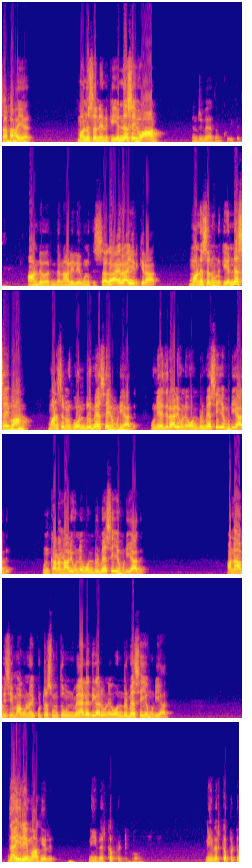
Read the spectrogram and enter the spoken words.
சகாயர். மனுஷன் எனக்கு என்ன செய்வான்? என்று வேதம் கூறுகிறது. ஆண்டவர் இந்த நாளிலே உனக்கு சகாயராய் இருக்கிறார். மனுஷன் உனக்கு என்ன செய்வான்? மனுஷன் உனக்கு ஒன்றுமே செய்ய முடியாது. உன் எதிராளி உன்னை ஒன்றுமே செய்ய முடியாது. உன் கடனாளி உன்னை ஒன்றுமே செய்ய முடியாது. அனாவசியமாக உன்னை குற்ற சுமத்தும் உன் மேலதிகாரி உன்னை ஒன்றுமே செய்ய முடியாது. தைரியமாக இரு. நீ வெட்கப்பட்டு போ. நீ வெட்கப்பட்டு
